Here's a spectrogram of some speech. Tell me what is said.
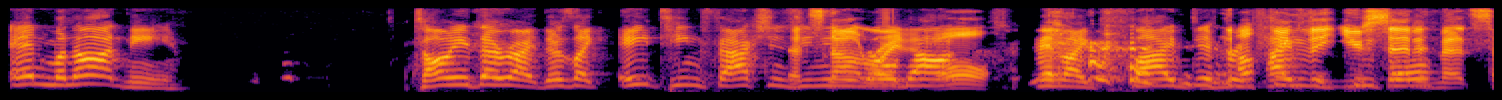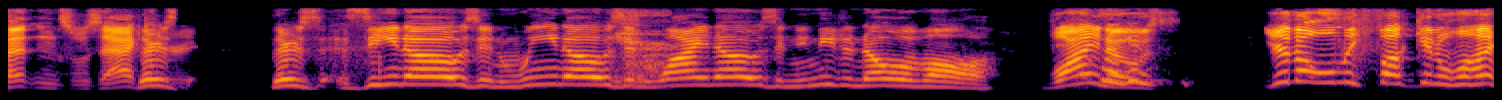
and monotony. Tell me that right. There's like 18 factions That's you need not to know right at about, all. and like five different Nothing types that of you said in that sentence was accurate. There's Xenos and Wenos and Winos, and you need to know them all. Winos. You're the only fucking wine.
